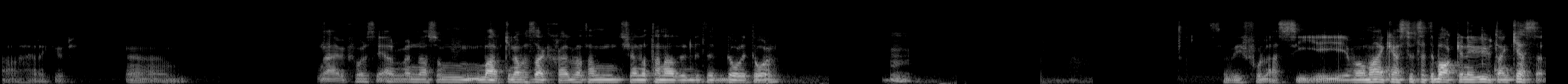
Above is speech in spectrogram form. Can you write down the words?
Ja, herregud. Um... Nej, vi får se. Men alltså, Malkin har sagt själv att han kände att han hade lite dåligt år. Mm. Så vi får la se om han kan studsa tillbaka nu utan Kessel.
